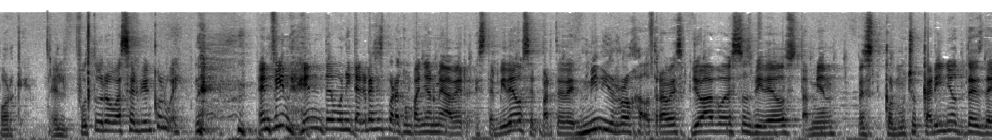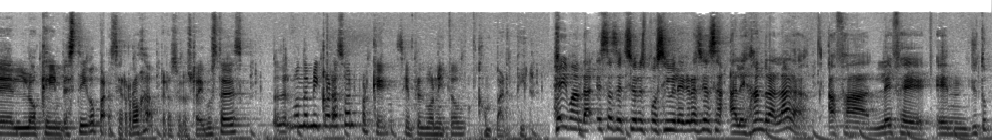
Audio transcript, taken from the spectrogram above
por qué. El futuro va a ser bien cool, güey. en fin, gente bonita, gracias por acompañarme a ver este video, ser parte de Mini Roja otra vez. Yo hago estos videos también pues, con mucho cariño desde lo que investigo para ser roja, pero se los traigo a ustedes desde el mundo de mi corazón porque siempre es bonito compartir. Hey banda, esta sección es posible gracias a Alejandra Lara, a Falefe en YouTube.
